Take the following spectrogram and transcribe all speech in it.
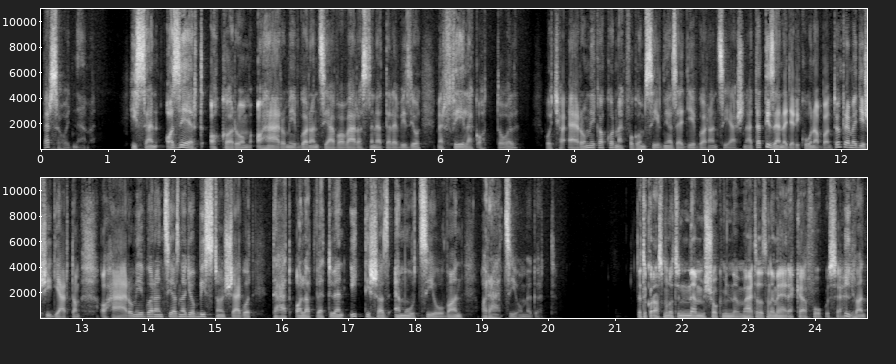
Persze, hogy nem. Hiszen azért akarom a három év garanciával választani a televíziót, mert félek attól, hogyha elromlik, akkor meg fogom szívni az egy év garanciásnál. Tehát 14. hónapban tönkre megy, és így jártam. A három év garancia az nagyobb biztonságot, tehát alapvetően itt is az emóció van a ráció mögött. Tehát akkor azt mondod, hogy nem sok minden változott, hanem erre kell fókuszálni. Így van.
